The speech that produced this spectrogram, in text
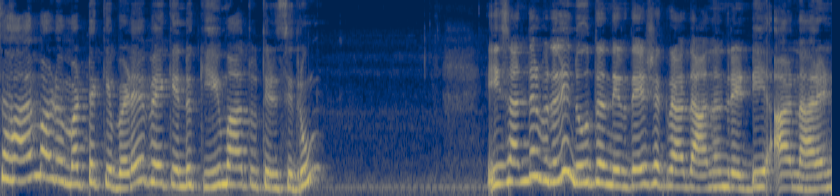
ಸಹಾಯ ಮಾಡುವ ಮಟ್ಟಕ್ಕೆ ಬೆಳೆಯಬೇಕೆಂದು ಕಿವಿಮಾತು ತಿಳಿಸಿದರು. ಈ ಸಂದರ್ಭದಲ್ಲಿ ನೂತನ ನಿರ್ದೇಶಕರಾದ Anand Reddy, R Narayana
